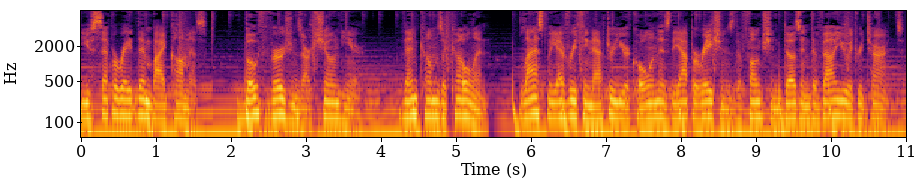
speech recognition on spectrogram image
you separate them by commas. Both versions are shown here. Then comes a colon. Lastly everything after your colon is the operations the function does and the value it returns.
